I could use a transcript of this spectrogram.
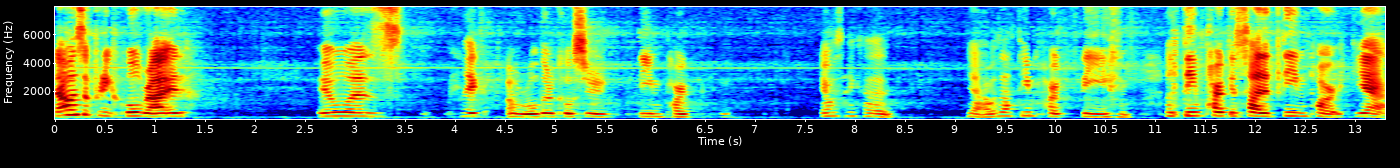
that was a pretty cool ride. It was like a roller coaster theme park. It was like a, yeah, it was a theme park theme. a theme park inside a theme park. Yeah,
